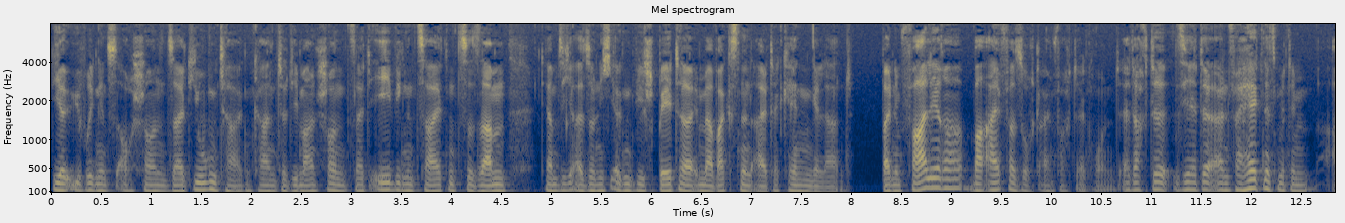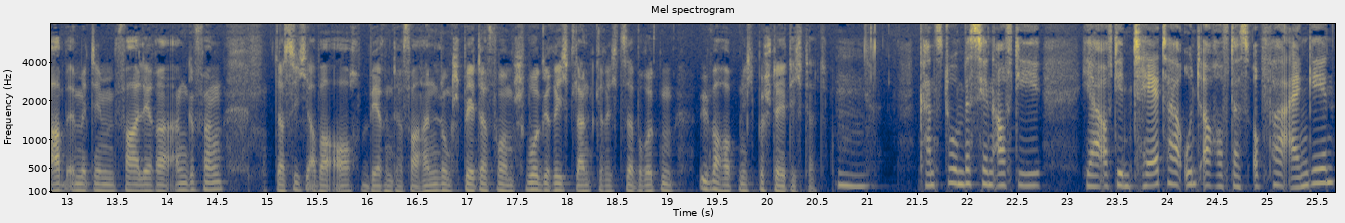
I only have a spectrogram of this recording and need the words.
die er übrigens auch schon seit Jugendtagen kannte. Die waren schon seit ewigen Zeiten zusammen. Die haben sich also nicht irgendwie später im Erwachsenenalter kennengelernt. Bei dem Fahrlehrer war Eifersucht einfach der Grund. Er dachte, sie hätte ein Verhältnis mit dem, mit dem Fahrlehrer angefangen, das sich aber auch während der Verhandlung später vor dem Schwurgericht, Landgericht Saarbrücken überhaupt nicht bestätigt hat. Mhm. Kannst du ein bisschen auf die, ja, auf den Täter und auch auf das Opfer eingehen?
